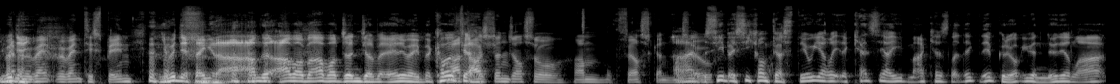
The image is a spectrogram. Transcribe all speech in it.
you, we went we went to Spain. you wouldn't think that. I'm, the, I'm, a, I'm a ginger, but anyway. But coming My for dad's ginger, so I'm fair skinned Aye, myself. but see, but see, come to Australia, like the kids there, even my kids, like they, they've grown up, even now they're like,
